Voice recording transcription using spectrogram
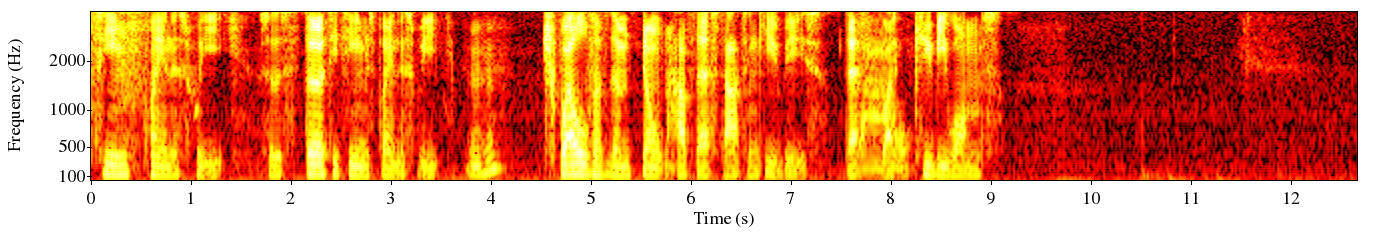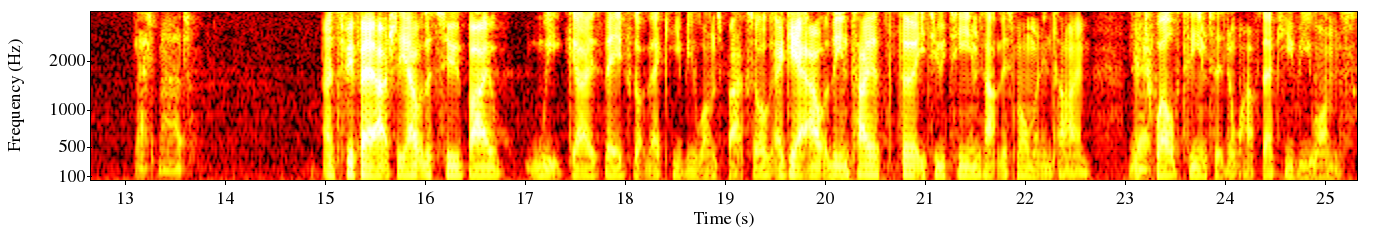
teams playing this week, so there's 30 teams playing this week. Mm-hmm. 12 of them don't have their starting QBs. They're Wow. like QB ones. That's mad. And to be fair, actually, out of the two bye week guys, they've got their QB ones back. So again, out of the entire 32 teams at this moment in time, there Yeah. are 12 teams that don't have their QB ones.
